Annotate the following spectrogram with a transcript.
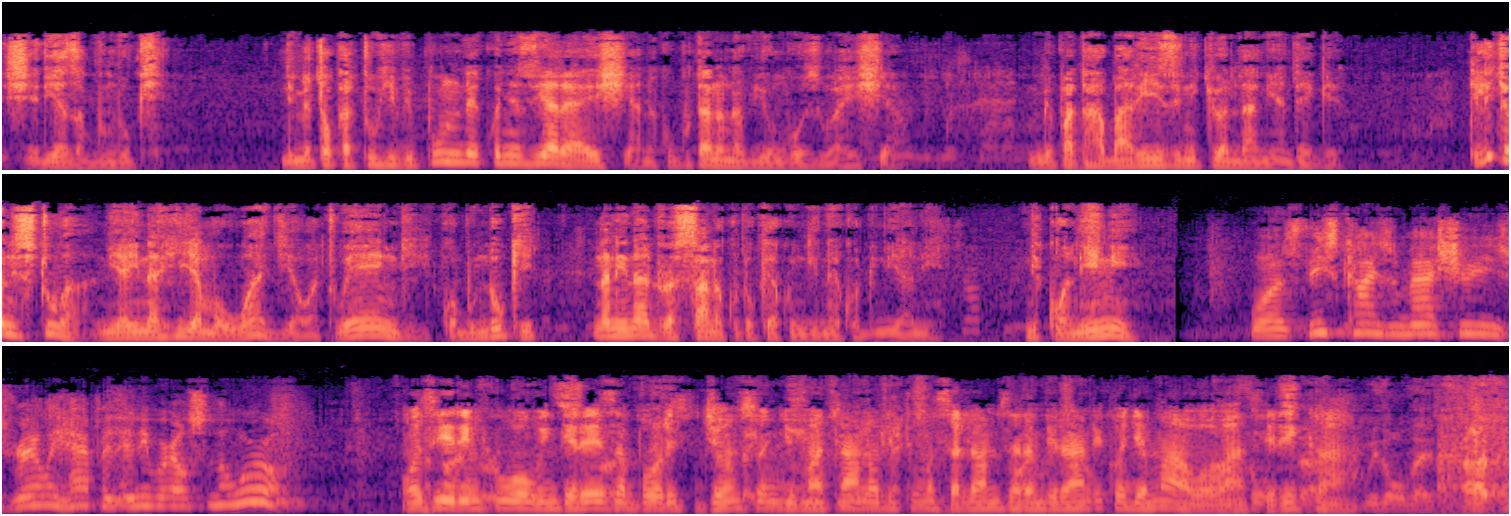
sheria za bunduki. Nimetoka tu hivi punde kwenye ziara ya Asia na kukutana na viongozi wa Asia. Nimepata habari hizi nikiwa ndani ya ndege. Kilichonistua ni aina hii ya mauaji ya watu wengi kwa bunduki, na ni nadra sana kutokea kwingineko duniani. Ni kwa nini? Was these kinds of mass shootings rarely happen anywhere else in the world. Waziri Mkuu wa Uingereza Boris Johnson Jumatano alituma salamu za rambirambi kwa jamaa wa waathirika. Uh,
